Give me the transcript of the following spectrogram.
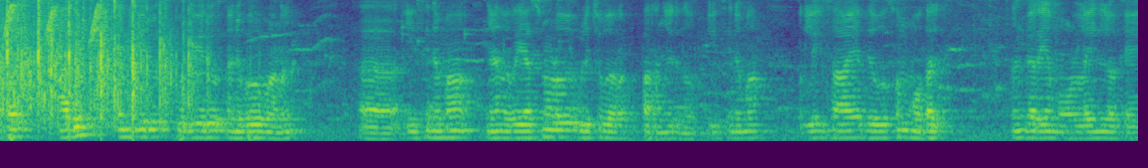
അപ്പം അതും എനിക്കൊരു പുതിയൊരു അനുഭവമാണ്. ഈ സിനിമ ഞാൻ റിയാസിനോട് വിളിച്ചു പറഞ്ഞിരുന്നു. ഈ സിനിമ റിലീസായ ദിവസം മുതൽ നിങ്ങൾക്കറിയാം ഓൺലൈനിലൊക്കെ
